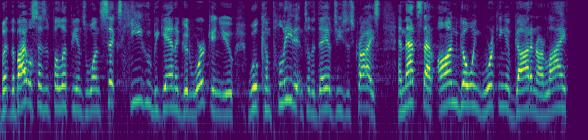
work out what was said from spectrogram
but the Bible says in Philippians 1 6, He who began a good work in you will complete it until the day of Jesus Christ. And that's that ongoing working of God in our life,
